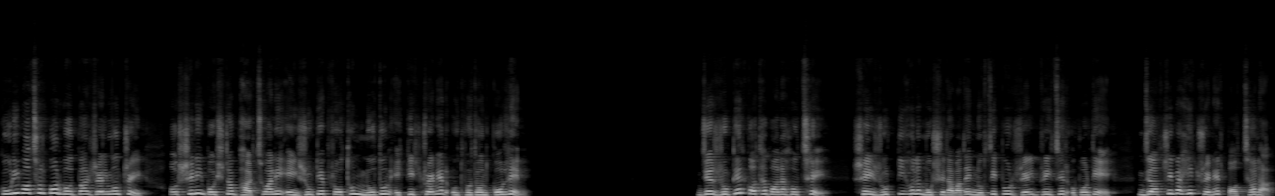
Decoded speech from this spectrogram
কুড়ি বছর পর বুধবার রেলমন্ত্রী অশ্বিনী বৈষ্ণব ভার্চুয়ালি এই রুটে প্রথম নতুন একটি ট্রেনের উদ্বোধন করলেন। যে রুটের কথা বলা হচ্ছে সেই রুটটি হল মুর্শিদাবাদের নসিপুর রেল ব্রিজের উপর দিয়ে যাত্রীবাহী ট্রেনের পথ চলা।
